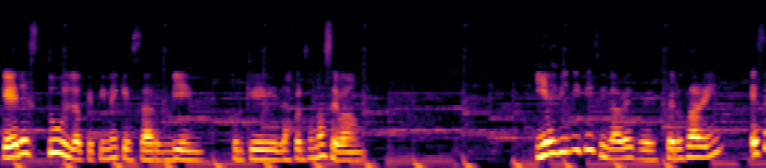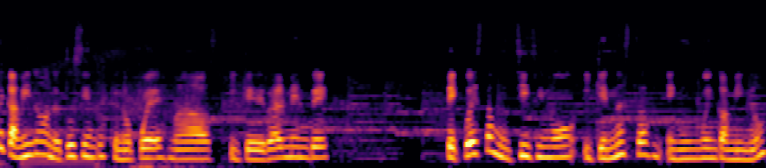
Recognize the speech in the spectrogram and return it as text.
que eres tú lo que tiene que estar bien, porque las personas se van. Y es bien difícil a veces, pero ¿saben? Ese camino donde tú sientes que no puedes más y que realmente te cuesta muchísimo y que no estás en un buen camino,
